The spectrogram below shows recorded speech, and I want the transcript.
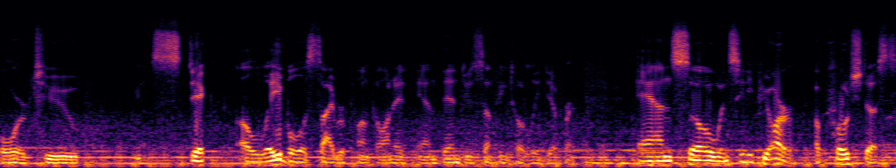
or to you know, stick a label of cyberpunk on it and then do something totally different. And so when CDPR approached us,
